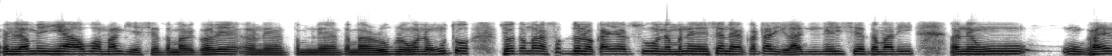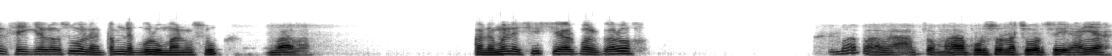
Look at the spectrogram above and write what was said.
એટલે અમે અહીંયા આવવા માંગીએ છીએ તમારે ઘરે અને તમને તમારા રૂબરૂ. અને હું તો જો તમારા શબ્દનો કાયર છું અને મને છે ને કટારી લાગી ગઈ છે તમારી અને હું હું ઘાયલ થઈ ગયેલો છું ને તમને ગુરુ માનું છું. વાહ વાહ. અને મને શિષ્ય અર્પણ કરો. બાપા હવે આમ તો મહાપુરુષોના ચોર છે. અહીંયા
